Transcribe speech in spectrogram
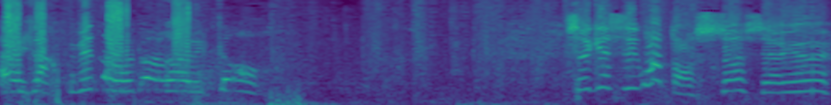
Ah, je la refais vite en hauteur avec toi. C'est que c'est quoi ton ça, sérieux?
